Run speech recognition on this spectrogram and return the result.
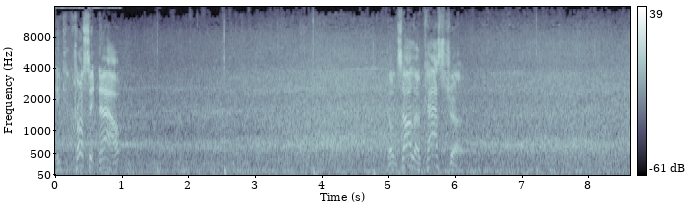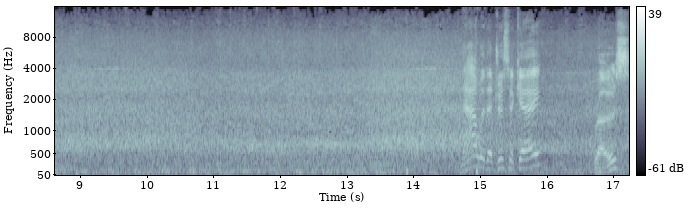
He can cross it now. Gonzalo Castro. Now with Idrissa Gueye. Rose.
